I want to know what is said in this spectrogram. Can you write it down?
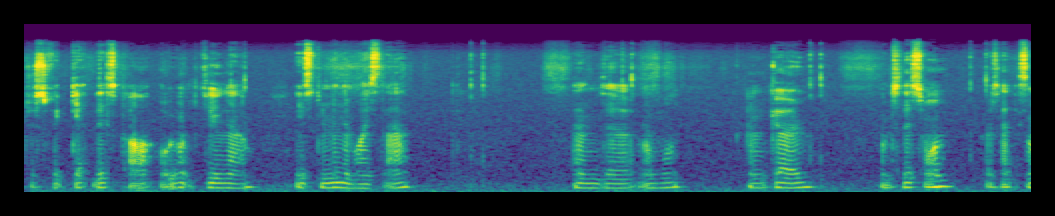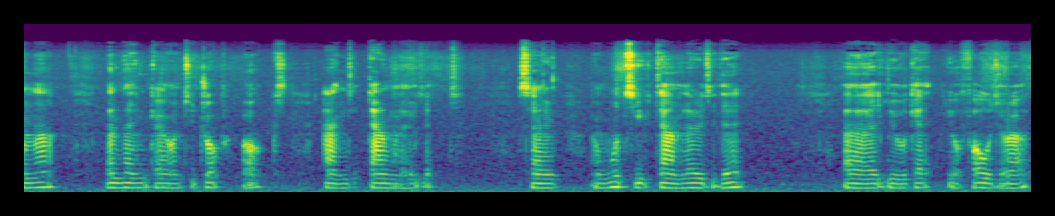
just forget this part, what we want to do now is to minimize that and uh, one and go onto this one, press X on that, and then go onto Dropbox and download it. So, and once you've downloaded it, uh, you will get your folder up,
